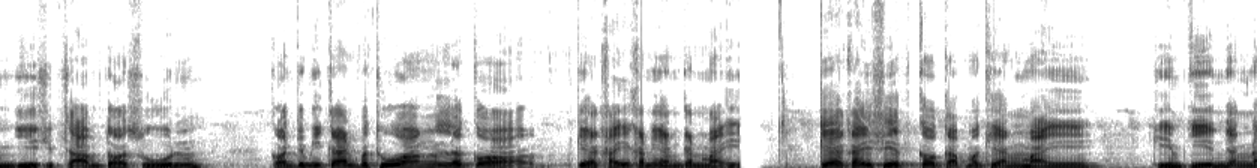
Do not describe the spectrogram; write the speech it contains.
ำยี่สิบสามต่อศูนย์ก่อนจะมีการประท้วงแล้วก็แก้ไขคะแนนกันใหม่ แก้ไขเสร็จก็กลับมาแข่งใหม่ ทีมจีนยังน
